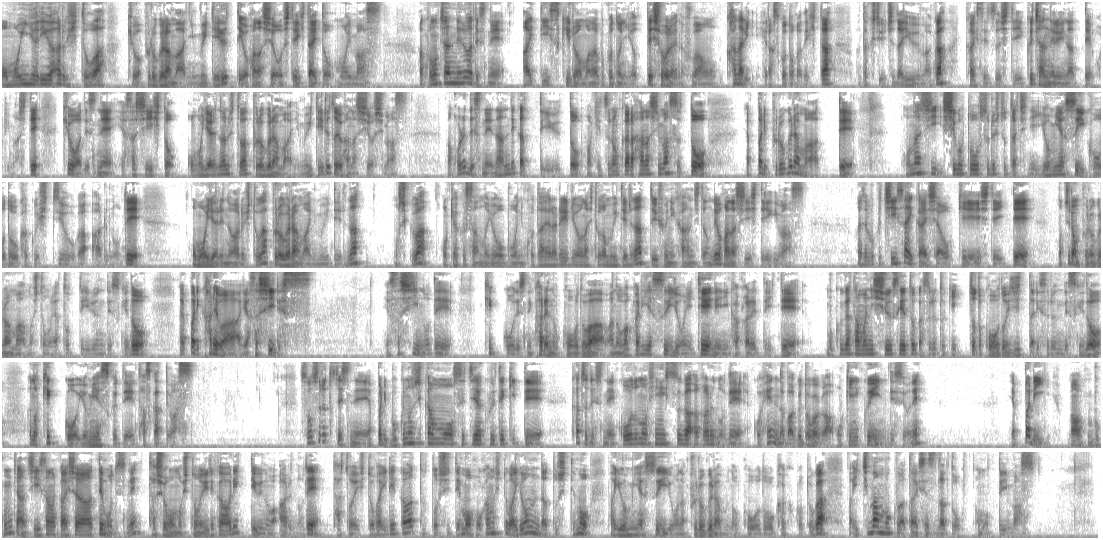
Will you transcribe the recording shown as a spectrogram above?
思いやりがある人は今日はプログラマーに向いているっていうお話をしていきたいと思います。ま、このチャンネルはですね、IT スキルを学ぶことによって将来の不安をかなり減らすことができた私内田祐馬が解説していくチャンネルになっておりまして、今日はですね、優しい人、思いやりのある人はプログラマーに向いているという話をします。まあ、これですね、なんでかっていうと、まあ、結論から話しますと、やっぱりプログラマーって同じ仕事をする人たちに読みやすいコードを書く必要があるので、思いやりのある人がプログラマーに向いているな、もしくはお客さんの要望に応えられるような人が向いているなっていうふうに感じたのでお話ししていきます。僕小さい会社を経営していて、もちろんプログラマーの人も雇っているんですけど、やっぱり彼は優しいです。優しいので、結構ですね、彼のコードは、あの、わかりやすいように丁寧に書かれていて、僕がたまに修正とかするとき、ちょっとコードいじったりするんですけど、あの、結構読みやすくて助かってます。そうするとですね、やっぱり僕の時間も節約できて、かつですね、コードの品質が上がるので、こう変なバグとかが起きにくいんですよね。やっぱり、まあ僕みたいな小さな会社でもですね、多少の人の入れ替わりっていうのはあるので、たとえ人が入れ替わったとしても、他の人が読んだとしても、まあ、読みやすいようなプログラムのコードを書くことが、まあ、一番僕は大切だと思っています。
